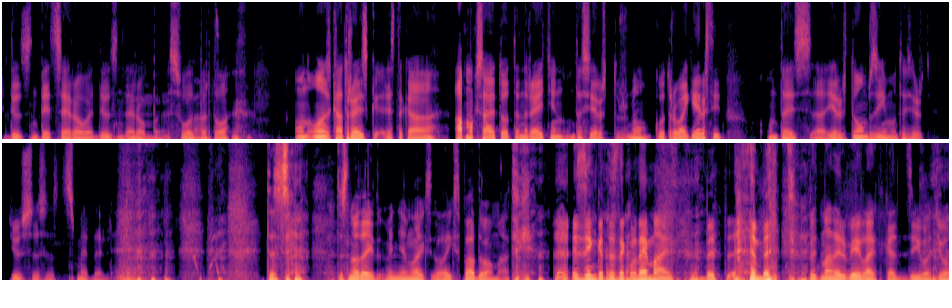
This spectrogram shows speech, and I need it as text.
25 eiro vai 20 eiro mm, sodu par to. Un, un es katru reizi, es apmaksāju to rēķinu, un tas ierakstu tur, nu, ko tur vajag ierakstīt, un tas uh, ierakstu domzīmu, un tas ir, jūs esat smerdeļi. tas, tas noteikti viņiem liekas, liekas padomāt. es zinu, ka tas neko nemaina, bet, bet, bet man ir vieglāk dzīvot, jo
